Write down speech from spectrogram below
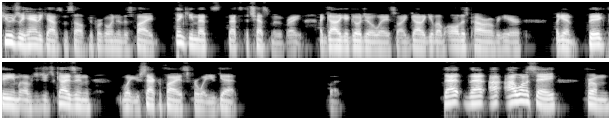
hugely handicaps himself before going into this fight, thinking that's that's the chess move, right? I gotta get Gojo away, so I gotta give up all this power over here. Again, big theme of Jujutsu Kaisen, what you sacrifice for what you get. But that that I, I want to say from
